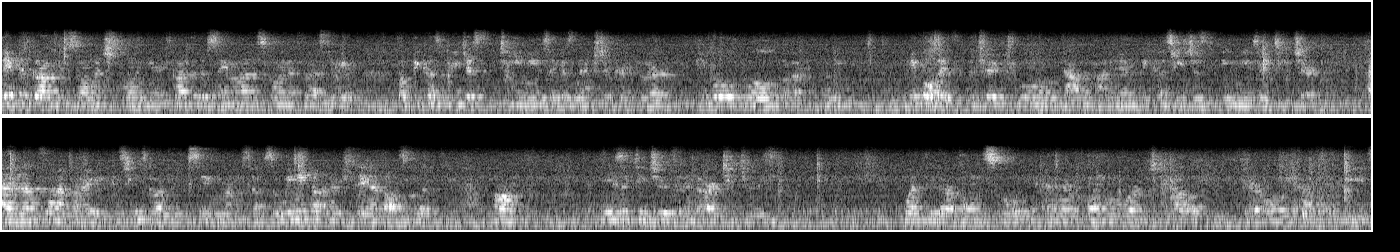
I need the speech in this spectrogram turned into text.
Nick has gone through so much schooling here. He's gone through the same amount of schooling as the rest of you. But because we just deem music as an extracurricular, people will, I mean, people, it's the truth, people will look down upon him because he's just a music teacher. And that's not right, because he's going through the same amount of stuff. So we need to understand also that, um, music teachers and art teachers went through their own schooling and their own work to develop their own activities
